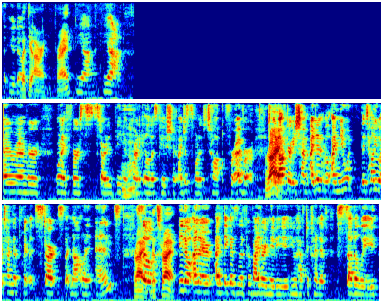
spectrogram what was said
But you don't. but you aren't, right? Yeah, yeah. I remember when I first started being Mhm. a chronic illness patient, I just wanted to talk forever to Right. my doctor each time. I didn't. Really, I knew what they tell you what time the appointment starts, but not when it ends. Right. So, that's right. You know, and I, I think as the provider, maybe you have to kind of subtly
